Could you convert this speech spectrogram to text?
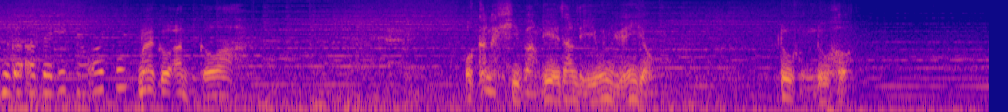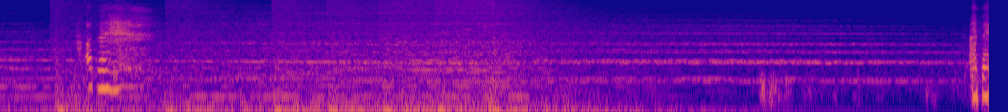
不过阿伯你听我讲，莫过啊，不过啊，我更希望你会当离阮远永，愈远愈好。阿伯。阿伯，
